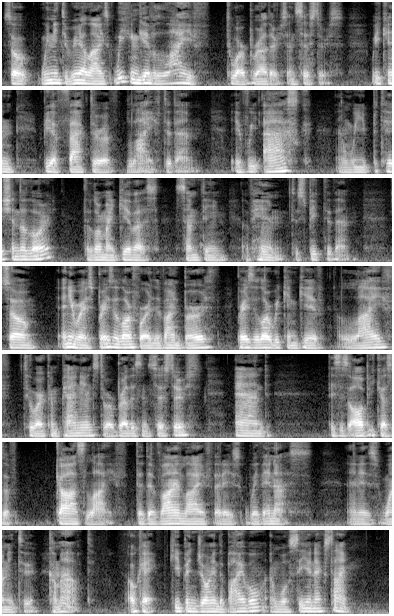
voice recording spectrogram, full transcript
So we need to realize we can give life to our brothers and sisters. We can be a factor of life to them. If we ask and we petition the Lord, the Lord might give us something of Him to speak to them. So, anyways, praise the Lord for our divine birth. Praise the Lord, we can give life to our companions, to our brothers and sisters. And this is all because of God's life, the divine life that is within us and is wanting to come out. Okay, keep enjoying the Bible, and we'll see you next time.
